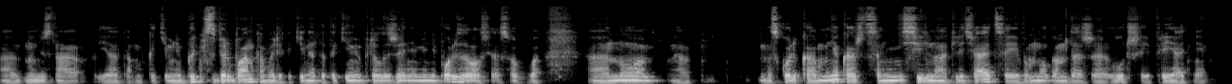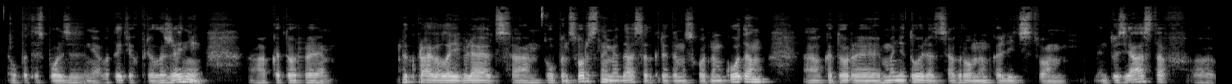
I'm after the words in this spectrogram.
а, ну, не знаю, я там каким-нибудь Сбербанком или какими-то такими приложениями не пользовался особо, а, но насколько мне кажется, не сильно отличается и во многом даже лучше и приятнее опыт использования вот этих приложений, а, которые как правило, являются open source, да, с открытым исходным кодом, а, которые мониторятся огромным количеством энтузиастов, а,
